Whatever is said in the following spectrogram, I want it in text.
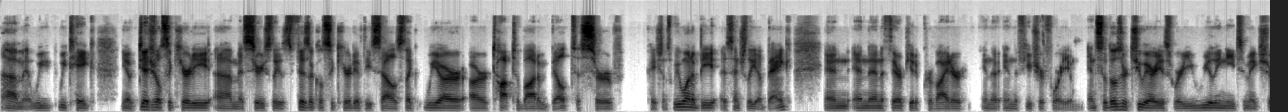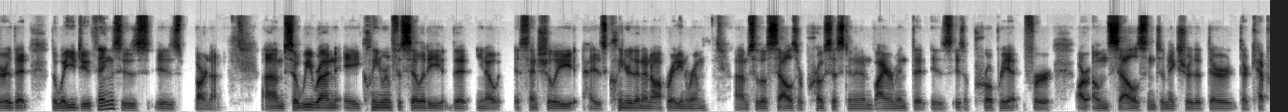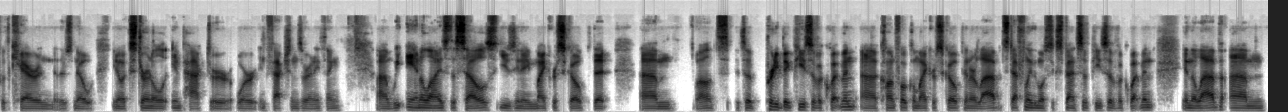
um, we we take you know digital security um, as seriously as physical security of these cells. Like we are are top to bottom built to serve patients. We want to be essentially a bank and and then a therapeutic provider in the in the future for you. And so those are two areas where you really need to make sure that the way you do things is is bar none. Um, so we run a clean room facility that you know essentially is cleaner than an operating room. Um, so those cells are processed in an environment that is is appropriate for our own cells and to make sure that they're they're kept with care and there's no you know external impact or or infections or anything. Uh, we analyze the cells using a microscope that um, well, it's it's a pretty big piece of equipment, uh, confocal microscope in our lab. It's definitely the most expensive piece of equipment in the lab. Um,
